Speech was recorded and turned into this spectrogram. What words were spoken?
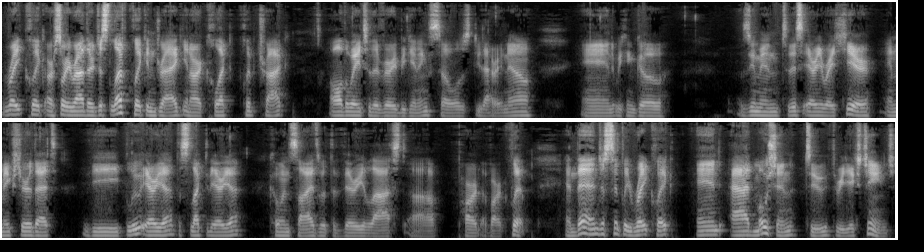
right click, or sorry, rather just left click and drag in our collect clip track all the way to the very beginning. So we'll just do that right now. And we can go zoom in to this area right here and make sure that the blue area, the selected area, coincides with the very last uh, part of our clip. And then just simply right click and add motion to 3DXchange.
